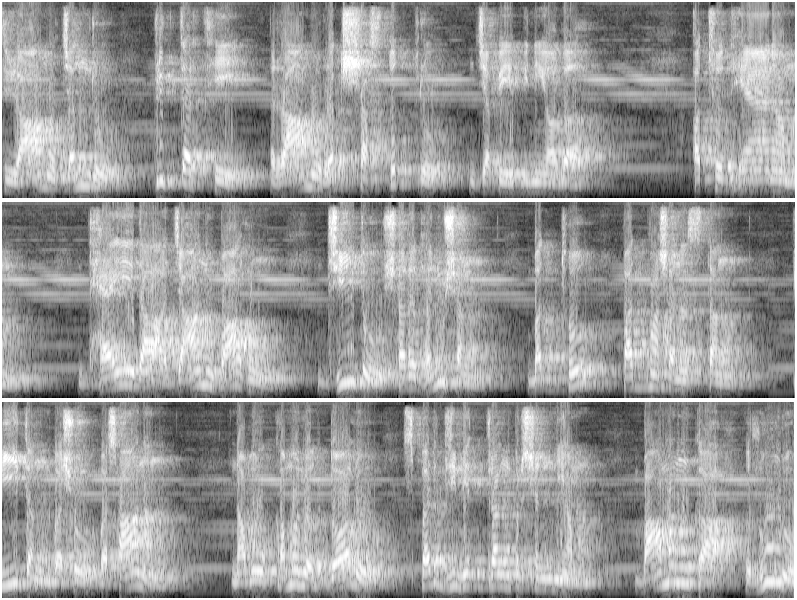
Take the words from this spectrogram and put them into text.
श्रीरामचन्द्रो प्रीत्यर्थे रामरक्षास्तोत्र जपे विनियोगः। अथ ध्यानम्। ধ্যায়েদা জানুবাহু ধৃত শরধনুষং বদ্ধ পদ্মাসনস্তং পীতং বশো বসানং নবকমলোদ্দল স্পর্ধি নেত্রং প্রসন্নিয়ম বামঙ্কা রূরো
